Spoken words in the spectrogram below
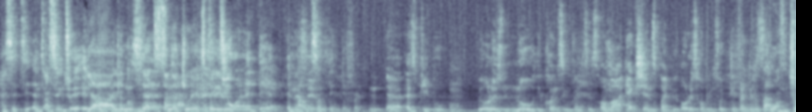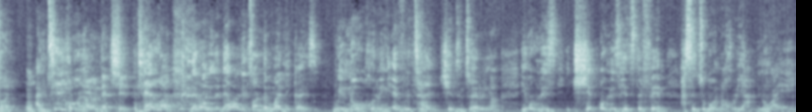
eno o e batla and a se ntho e Yeah, you- cause that's ya not you etsahala. expecting. you wanted that and now it's something different? Uh, as people, we always know the consequences of our actions, but we're always hoping for different results. Wangtol. until you Hold me on that shit. that one that one that one it's on the money guys. We know goreng every time change into a ring you always shit always hits the fan. Ha se tso bona gore ya no I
